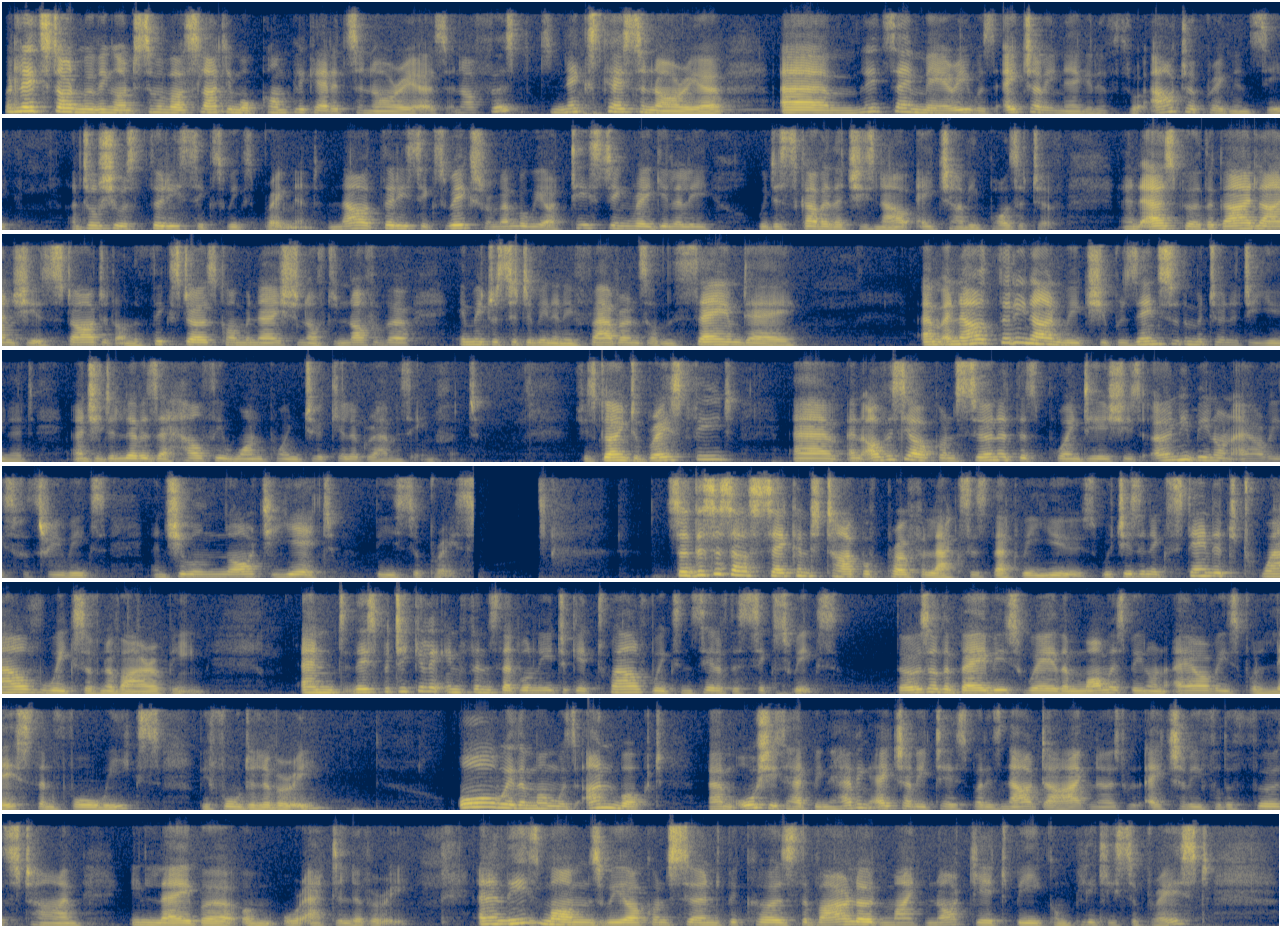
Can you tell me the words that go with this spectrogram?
But let's start moving on to some of our slightly more complicated scenarios. In our first next case scenario, um, let's say Mary was HIV negative throughout her pregnancy until she was 36 weeks pregnant. Now at 36 weeks, remember we are testing regularly, we discover that she's now HIV positive. And as per the guidelines, she has started on the fixed dose combination of tenofovir, emtricitabine, and efavirenz on the same day. Um, and now at 39 weeks, she presents to the maternity unit and she delivers a healthy 1.2 kilograms infant. She's going to breastfeed, um, and obviously our concern at this point is she's only been on ARVs for three weeks and she will not yet be suppressed. So this is our second type of prophylaxis that we use, which is an extended 12 weeks of nevirapine. And there's particular infants that will need to get 12 weeks instead of the six weeks. Those are the babies where the mom has been on ARVs for less than four weeks before delivery, or where the mom was unbooked um, or she's had been having HIV tests but is now diagnosed with HIV for the first time in labor um, or at delivery. And in these moms, we are concerned because the viral load might not yet be completely suppressed,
